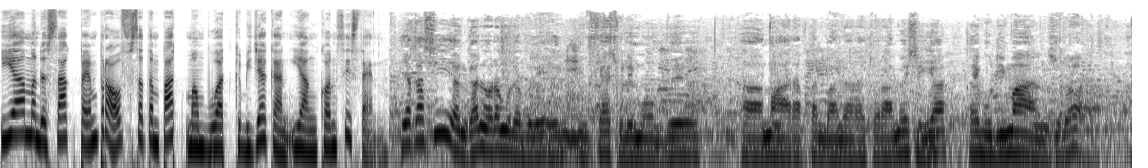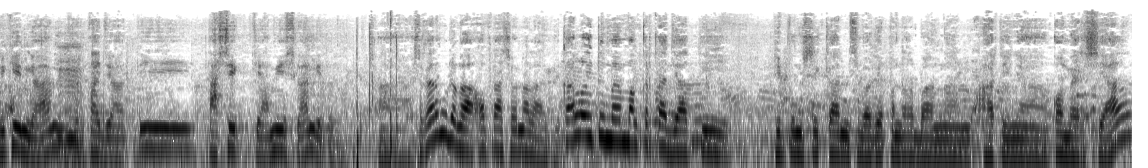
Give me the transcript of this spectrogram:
Ia mendesak Pemprov setempat membuat kebijakan yang konsisten. Ya kasihan kan orang udah beli invest, beli mobil, uh, mengharapkan bandara itu ramai sehingga kayak Budiman sudah bikin kan, Kertajati, Tasik, Ciamis kan gitu. Nah, sekarang udah nggak operasional lagi. Kalau itu memang Kertajati difungsikan sebagai penerbangan artinya komersial,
